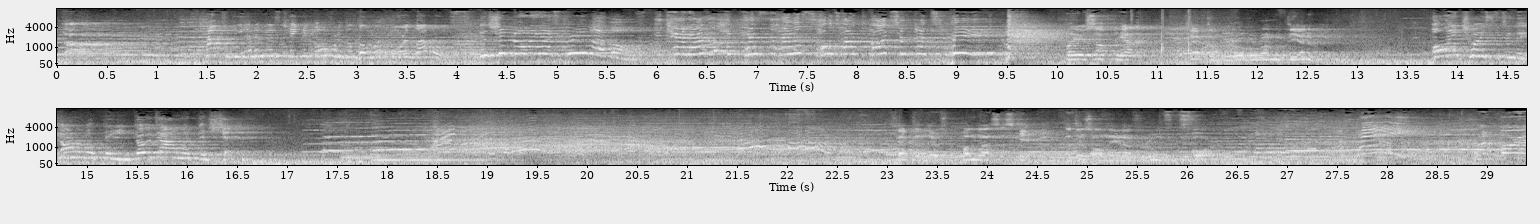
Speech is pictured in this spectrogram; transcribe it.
Uh, Captain, the enemy has taken over the lower four levels. The ship only has three levels. You can't act like this. I have a Sultan concert next week. pull yourself together. Captain, we're overrun with the enemy. Only choice to do the honorable thing and go down with this ship. Captain, there's one last escape but there's only enough room for four. Hey! Run for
